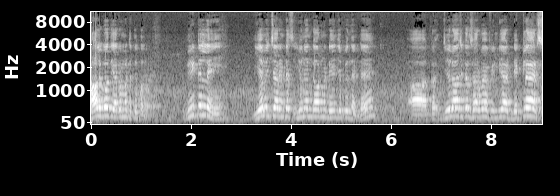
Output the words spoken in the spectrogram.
నాలుగోది ఎర్రమట్టి దిబ్బలు వీటిల్ని ఏమి ఇచ్చారంటే యూనియన్ గవర్నమెంట్ ఏం చెప్పిందంటే geological survey of India declares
